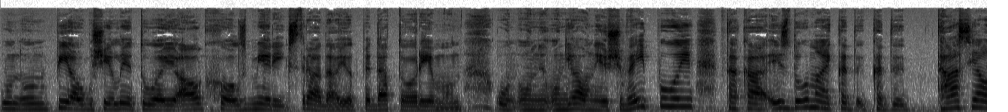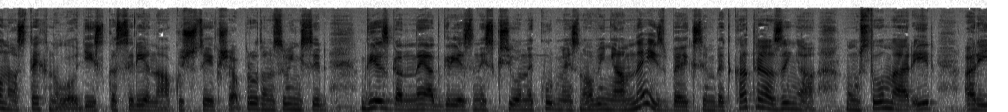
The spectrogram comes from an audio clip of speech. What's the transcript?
un, un pieaugušie lietoja alkoholu mierīgi strādājot pie datoriem, un, un, un, un jaunieši veidoja veipoja. Tā kā es domāju, ka tās jaunās tehnoloģijas, kas ir ienākušas iekšā, protams, viņas ir diezgan neatgriezniskas, jo nekur mēs no viņām neizbeigsim, bet katrā ziņā mums tomēr ir arī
